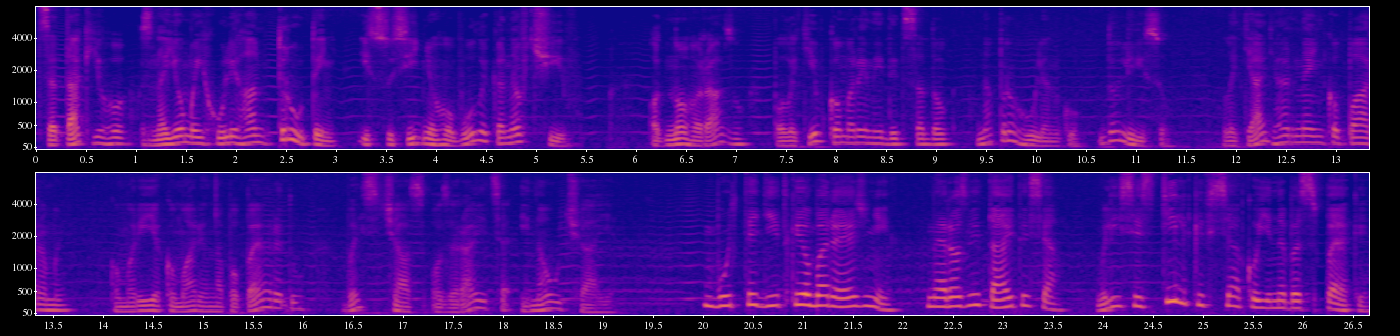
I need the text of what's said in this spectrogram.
Це так його знайомий хуліган Трутень із сусіднього вулика навчив. Одного разу полетів комариний дитсадок на прогулянку до лісу. Летять гарненько парами. Комарія Комарівна попереду весь час озирається і научає. Будьте, дітки, обережні, не розлітайтеся. В лісі стільки всякої небезпеки.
